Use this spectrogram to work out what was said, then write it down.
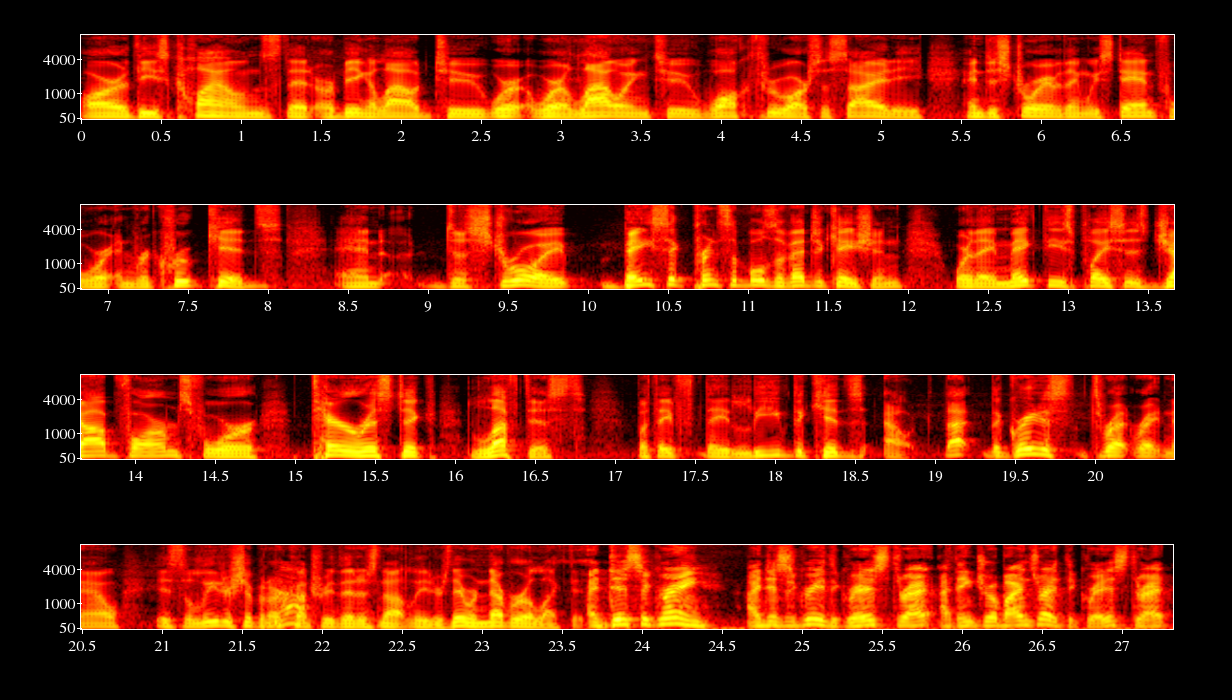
are these clowns that are being allowed to we're, we're allowing to walk through our society and destroy everything we stand for and recruit kids and destroy basic principles of education where they make these places job farms for terroristic leftists but they they leave the kids out that the greatest threat right now is the leadership in our No. country that is not leaders they were never elected I disagree. I disagree. The greatest threat, I think Joe Biden's right. The greatest threat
